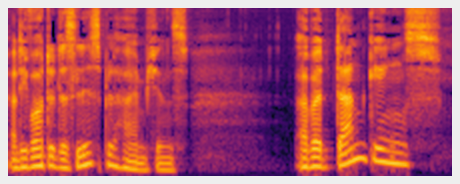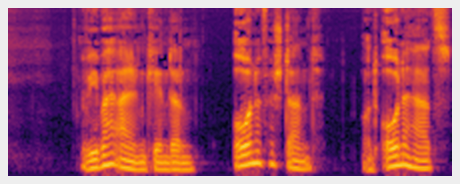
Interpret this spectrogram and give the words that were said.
an die Worte des Lispelheimchens. Aber dann ging's, wie bei allen Kindern, ohne Verstand und ohne Herz,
